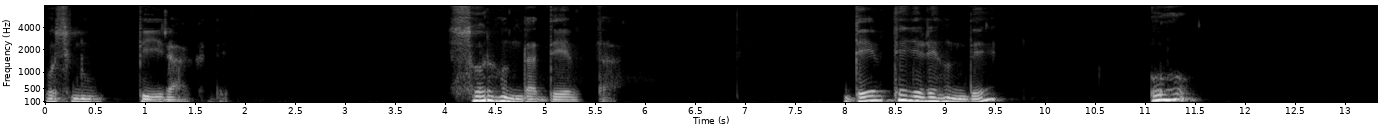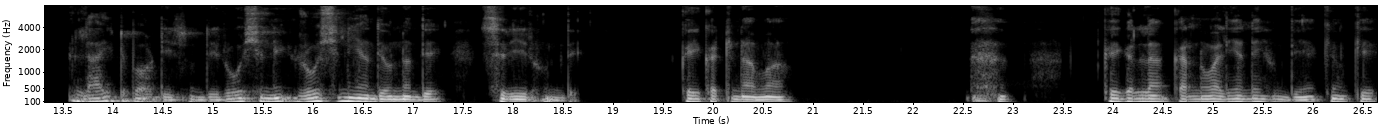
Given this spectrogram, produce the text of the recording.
ਉਸ ਨੂੰ ਪੀਰ ਆਖਦੇ। ਸੁਰ ਹੁੰਦਾ ਦੇਵਤਾ। ਦੇਵਤੇ ਜਿਹੜੇ ਹੁੰਦੇ, ਉਹ ਲਾਈਟ ਬਾਡੀਜ਼ ਹੁੰਦੀ, ਰੋਸ਼ਨੀ, ਰੋਸ਼ਨੀਆਂ ਦੇ ਉਹਨਾਂ ਦੇ ਸਰੀਰ ਹੁੰਦੇ। ਕਈ ਘਟਨਾਵਾਂ, ਕਈ ਗੱਲਾਂ ਕਰਨ ਵਾਲੀਆਂ ਨਹੀਂ ਹੁੰਦੀਆਂ ਕਿਉਂਕਿ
